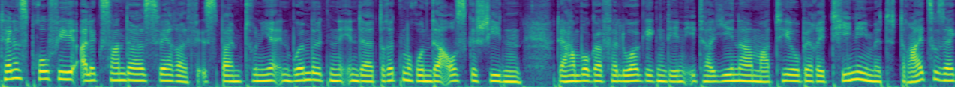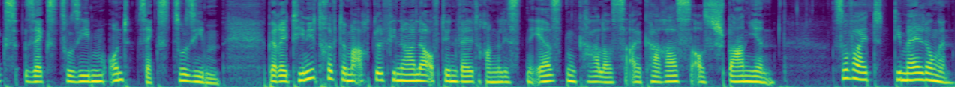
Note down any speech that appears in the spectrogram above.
Tennisprofi Alexander Zverev ist beim Turnier in Wimbledon in der dritten Runde ausgeschieden. Der Hamburger verlor gegen den Italiener Matteo Berrettini mit 3 zu 6, 6 zu 7 und 6 zu 7. Berrettini trifft im Achtelfinale auf den Weltranglisten ersten Carlos Alcaraz aus Spanien. Soweit die Meldungen.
